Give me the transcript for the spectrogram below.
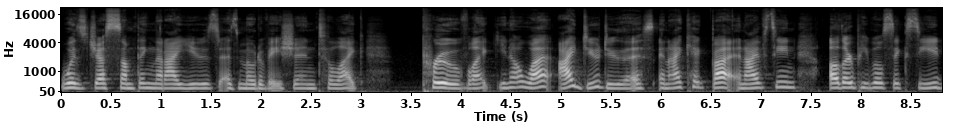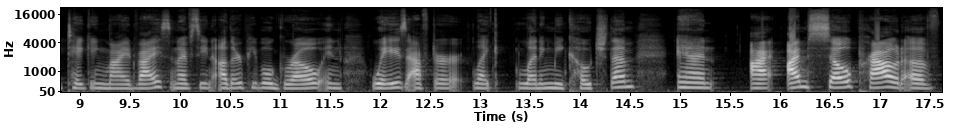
was just something that I used as motivation to like prove like, you know what? I do do this and I kick butt and I've seen other people succeed taking my advice and I've seen other people grow in ways after like letting me coach them and I I'm so proud of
